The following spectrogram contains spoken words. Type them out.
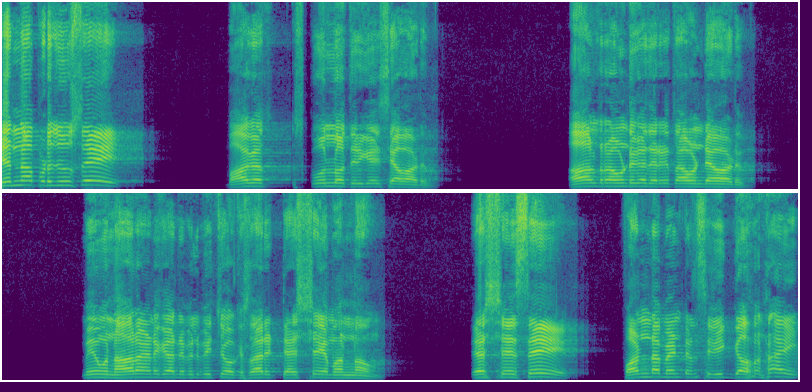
చిన్నప్పుడు చూస్తే బాగా స్కూల్లో తిరిగేసేవాడు. ఆల్రౌండ్గా తిరుగుతూ ఉండేవాడు. మేము నారాయణ గారిని పిలిపించి ఒకసారి టెస్ట్ చేయమన్నాం. టెస్ట్ చేస్తే ఫండమెంటల్స్ వీక్గా ఉన్నాయి.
